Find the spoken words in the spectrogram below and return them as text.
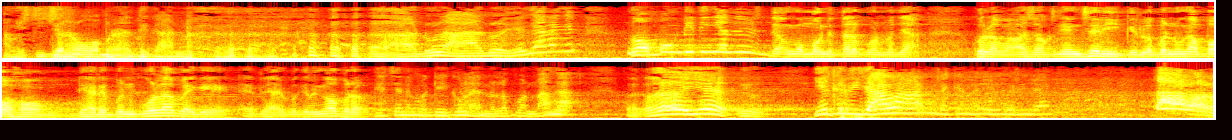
Amis di berarti kan. Aduh lah aduh ya kan ngomong di dia ngomong di telepon aja kula masuk yang sedikit lo bener nggak bohong. Di hari pun kula bagi di hari pun ngobrol. Kayaknya bagi kula telepon mangga. Oh iya ya ke di jalan saya kira ya di tolol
